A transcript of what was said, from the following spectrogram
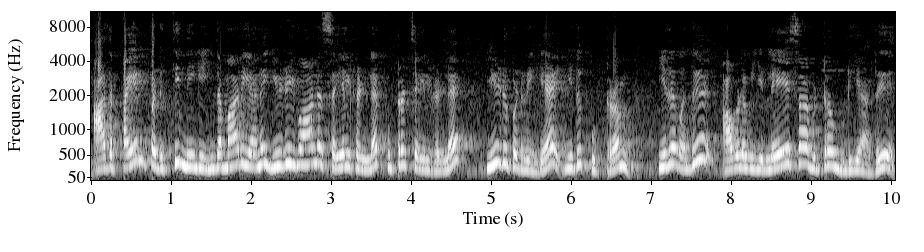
அதை பயன்படுத்தி நீங்க இந்த மாதிரியான இழிவான செயல்கள்ல குற்ற செயல்கள்ல ஈடுபடுறீங்க. இது குற்றம். இதை வந்து அவ்வளவு லேசா விட்டுற முடியாது.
